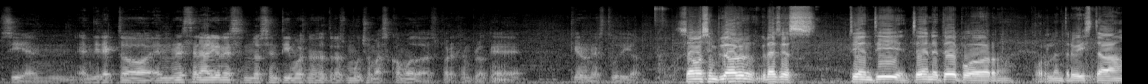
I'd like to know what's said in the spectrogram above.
sí, en, en directo, en un escenario nos, nos sentimos nosotros mucho más cómodos, por ejemplo, que, que en un estudio. Somos Implore, gracias TNT, TNT por, por la entrevista.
